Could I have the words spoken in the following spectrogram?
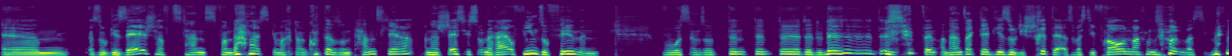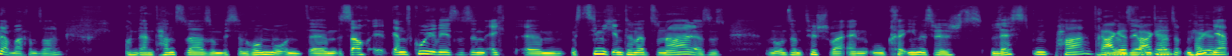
ähm, so Gesellschaftstanz von damals gemacht. Dann kommt da so ein Tanzlehrer und dann stellt sich so eine Reihe auf wie in so Filmen, wo es dann so und dann sagt er dir so die Schritte, also was die Frauen machen sollen, was die Männer machen sollen. Und dann tanzt du da so ein bisschen rum und ähm, ist auch äh, ganz cool gewesen. Es sind echt, ähm, ist ziemlich international. Also es, an unserem Tisch war ein ukrainisches Lesbenpaar. Frage, Frage, Frage ja,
